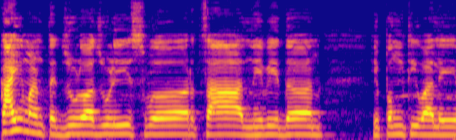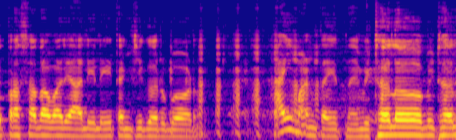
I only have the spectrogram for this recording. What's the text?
काही मांडतायत जुळवाजुळी स्वर चाल निवेदन हे पंक्तीवाले प्रसादावाले आलेले त्यांची गडबड. काही मांडता येत नाही. विठल विठल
